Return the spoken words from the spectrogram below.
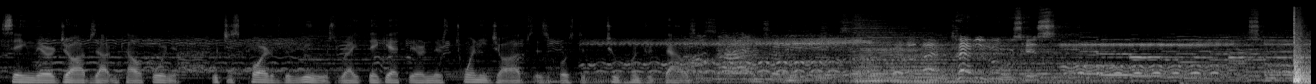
saying there are jobs out in California, which is part of the ruse, right? They get there and there's 20 jobs as opposed to 200,000. Can lose his soul.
